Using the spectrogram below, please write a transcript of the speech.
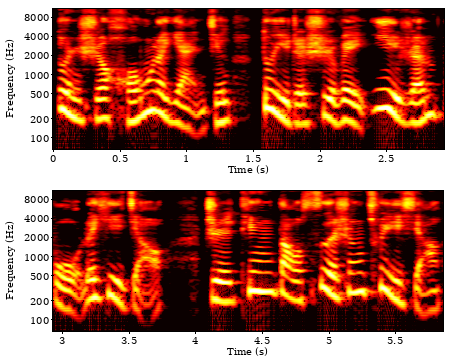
顿时红了眼睛，对着侍卫一人补了一脚。只听到四声脆响，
